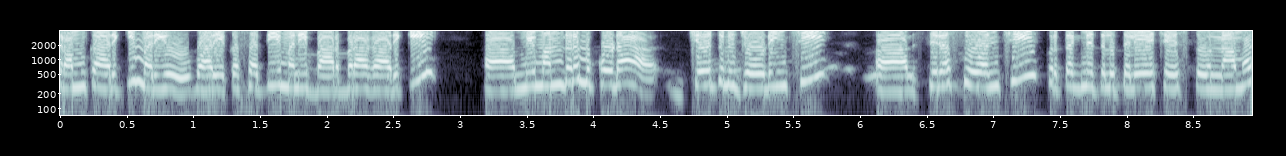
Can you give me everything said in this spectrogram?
ట్రమ్ గారికి మరియు వారి యొక్క సతీమణి బార్బరా గారికి మేమందరం కూడా చేతులు జోడించి శిరస్సు వంచి కృతజ్ఞతలు తెలియచేస్తున్నాము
